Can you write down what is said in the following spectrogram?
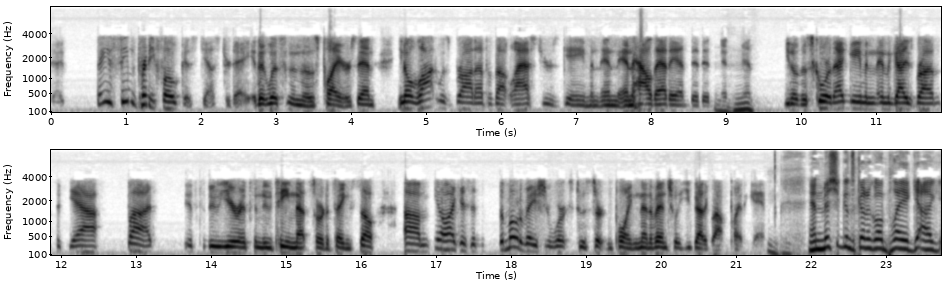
they seemed pretty focused yesterday. That listening to those players, and you know, a lot was brought up about last year's game and and, and how that ended, and, mm-hmm. and, and you know the score of that game, and, and the guys brought up and said, yeah, but it's a new year, it's a new team, that sort of thing. So, um, you know, like I said, the motivation works to a certain point, and then eventually you've got to go out and play the game. Mm-hmm. And Michigan's going to go and play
